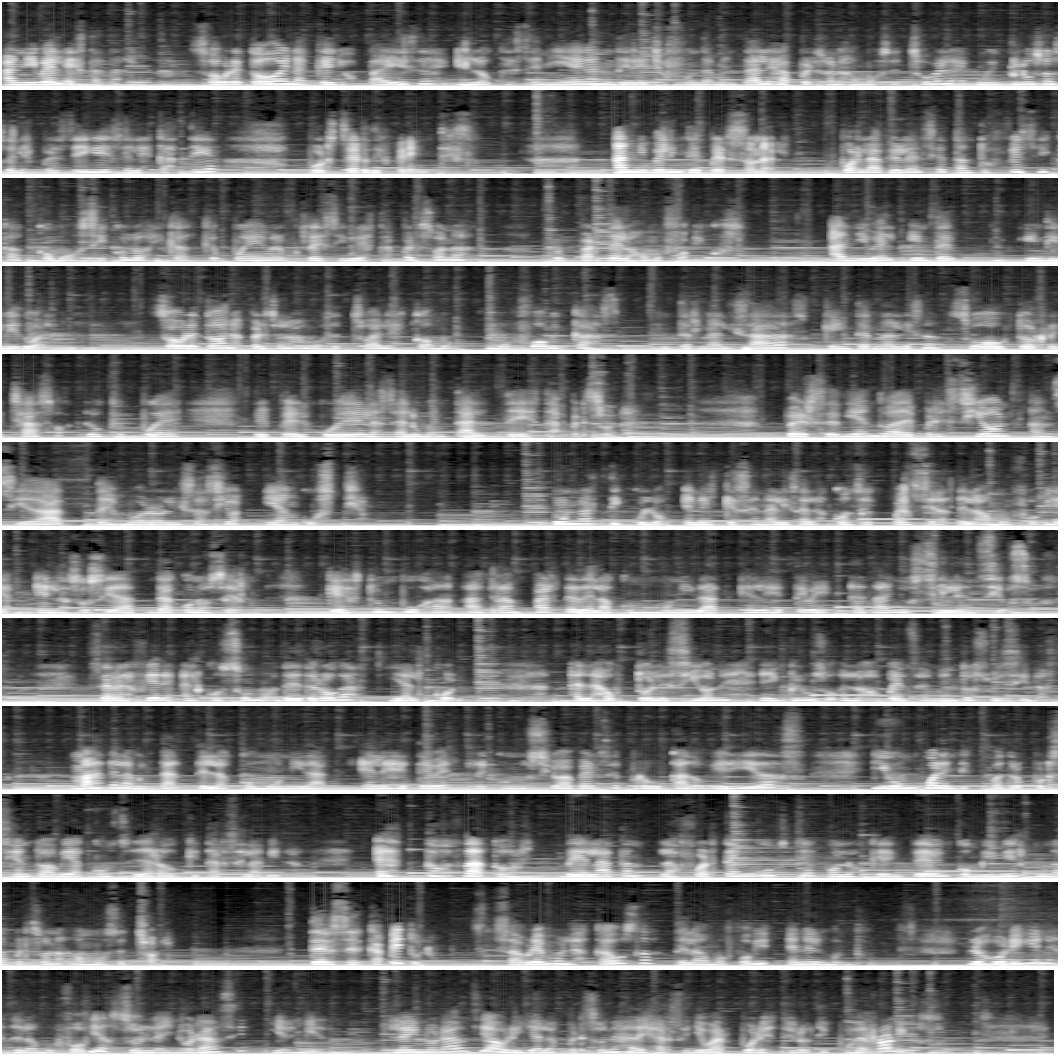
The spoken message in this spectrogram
A nivel estatal, sobre todo en aquellos países en los que se niegan derechos fundamentales a personas homosexuales o incluso se les persigue y se les castiga por ser diferentes a nivel interpersonal por la violencia tanto física como psicológica que pueden recibir estas personas por parte de los homofóbicos. A nivel individual, sobre todo las personas homosexuales como homofóbicas internalizadas que internalizan su autorrechazo, lo que puede repercutir en la salud mental de estas personas. Percediendo a depresión, ansiedad, desmoralización y angustia. Un artículo en el que se analizan las consecuencias de la homofobia en la sociedad da a conocer que esto empuja a gran parte de la comunidad LGTB a daños silenciosos. Se refiere al consumo de drogas y alcohol, a las autolesiones e incluso a los pensamientos suicidas. Más de la mitad de la comunidad LGTB reconoció haberse provocado heridas y un 44% había considerado quitarse la vida. Estos datos delatan la fuerte angustia con los que deben convivir una persona homosexual. Tercer capítulo. Sabremos las causas de la homofobia en el mundo. Los orígenes de la homofobia son la ignorancia y el miedo. La ignorancia orilla a las personas a dejarse llevar por estereotipos erróneos.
